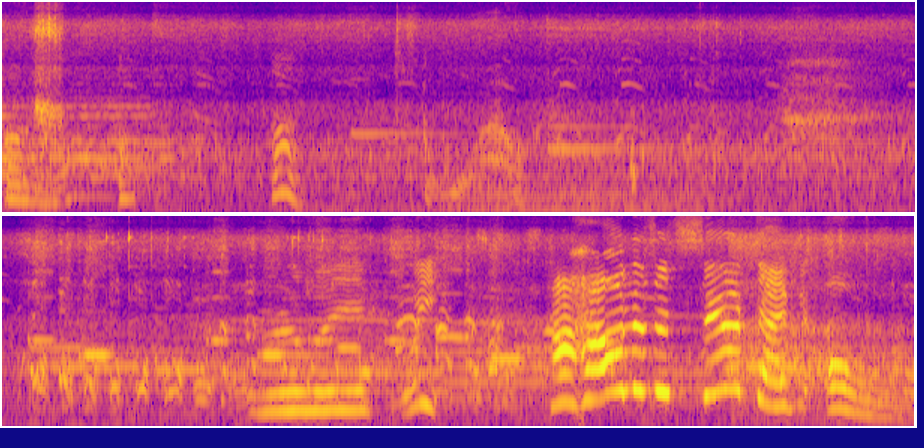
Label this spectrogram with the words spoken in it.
Oh no. Oh. Oh. Oh wow. Really? Wait. How, how does it sound? Oh. Oh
